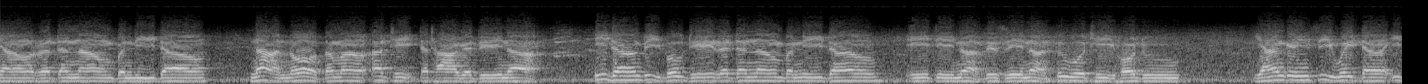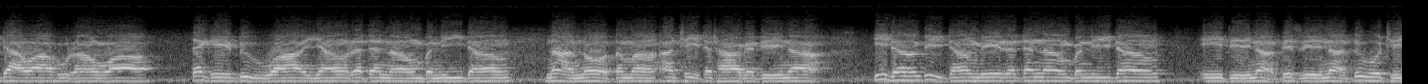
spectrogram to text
ယံရတနံပဏိတံ နနောတမံအဋ္ဌိတထာဂတိနာဣဒံပိဗုဒ္ဓေရတနံပဏိတံဧတေနသစ္စေနသူဝတိဟောတုယံကိဉ္စီဝိတံဣဒဝါဟုရံဝါတခေတုဝါယံရတနံပဏိတံနနောတမံအဋ္ဌိတထာဂတိနာဣဒံပိဓမ္မေရတနံပဏိတံဧတေနသစ္စေနသူဝတိ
